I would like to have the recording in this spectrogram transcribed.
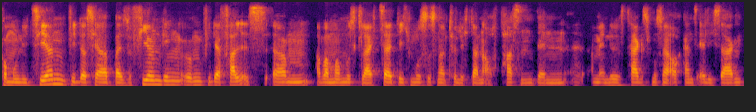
kommunizieren, wie das ja bei so vielen Dingen irgendwie der Fall ist. Ähm, aber man muss gleichzeitig, muss es natürlich dann auch passen, denn äh, am Ende des Tages muss man auch ganz ehrlich sagen,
